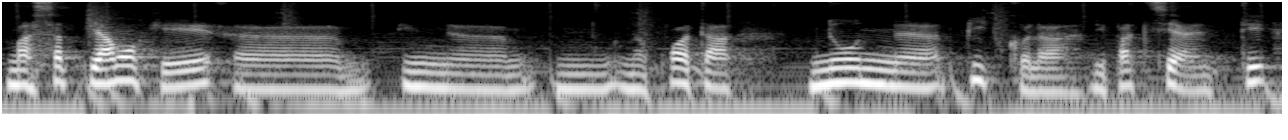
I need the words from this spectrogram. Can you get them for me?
ma sappiamo che eh, in, in una quota non piccola di pazienti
